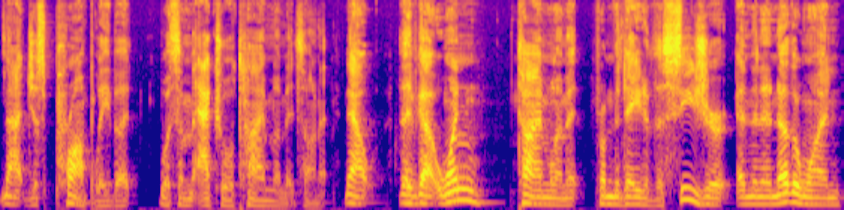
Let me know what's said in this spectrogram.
not just promptly, but with some actual time limits on it. Now, they've got one time limit from the date of the seizure, and then another one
